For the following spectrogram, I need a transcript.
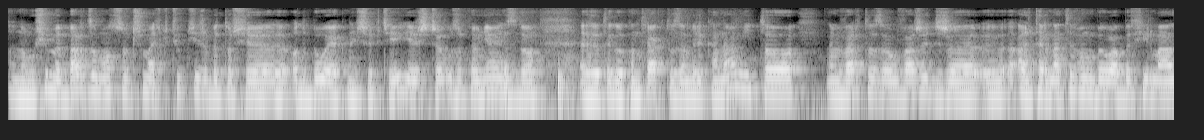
No musimy bardzo mocno trzymać kciuki, żeby to się odbyło jak najszybciej. Jeszcze uzupełniając do e, tego kontraktu z Amerykanami, to warto zauważyć, że e, alternatywą byłaby firma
